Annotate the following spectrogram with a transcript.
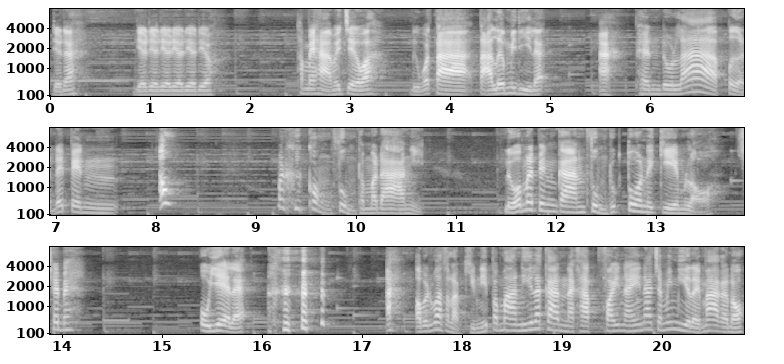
เดี๋ยวนะ เดี๋ยวเดี๋ยวเดี๋ยวเดี๋ยวเดี๋ยวทำไมหาไม่เจอวะ หรือว่าตาตาเริ่มไม่ดีแล้ว อะเพนโดล่าเปิดได้เป็น เอ้า มันคือกล่องสุ่มธรรมดานี่ หรือว่ามันเป็นการสุ่มทุกตัวในเกมหรอ ใช่ไหม โอ้แย่แล้วอะเอาเป็นว่าสำหรับคลิปนี้ประมาณนี้แล้วกันนะครับ ไฟไนท์น่าจะไม่มีอะไรมากอะเนาะ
